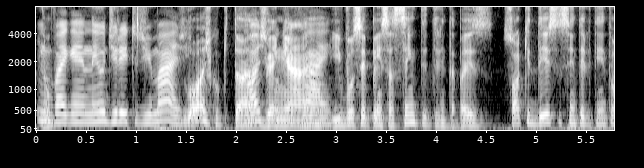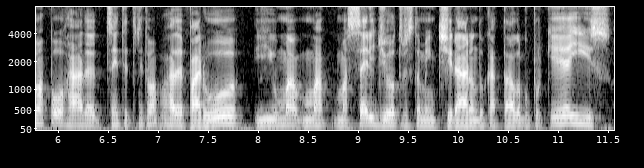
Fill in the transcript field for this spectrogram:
Não vai ganhar nem o direito de imagem? Lógico que tá Lógico que ganharam. vai. e você pensa 130 países, só que desses 130 uma porrada, 130 uma porrada parou e uma, uma, uma série de outros também tiraram do catálogo, porque é isso.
